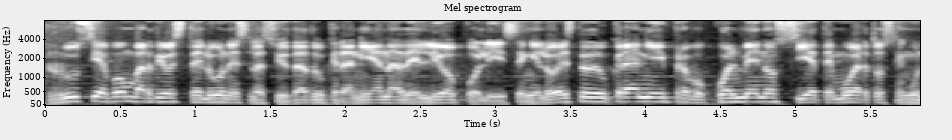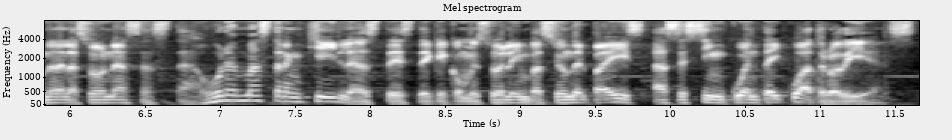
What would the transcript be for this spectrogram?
Rusia bombardeó este lunes la ciudad ucraniana de Leópolis en el oeste de Ucrania y provocó al menos siete muertos en una de las zonas hasta ahora más tranquilas desde que comenzó la invasión del país hace 54 días.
